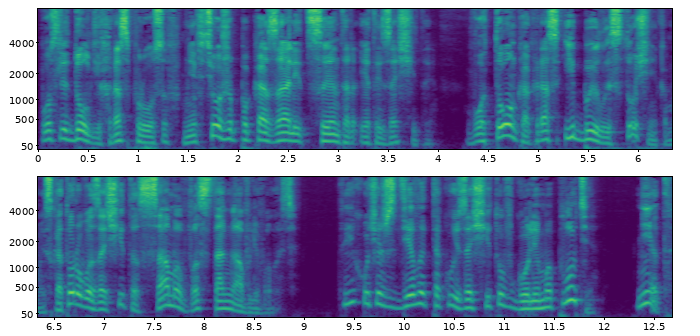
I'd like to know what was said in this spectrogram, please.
После долгих расспросов мне все же показали центр этой защиты. Вот он как раз и был источником, из которого защита самовосстанавливалась. Ты хочешь сделать такую защиту в голема плоти? Нет,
